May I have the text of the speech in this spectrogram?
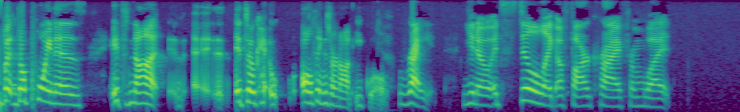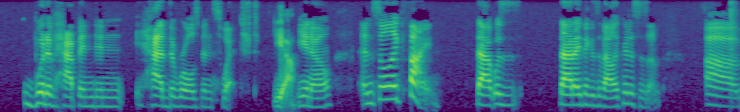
But the point is, it's not. It's okay. All things are not equal. right. You know, it's still like a far cry from what would have happened and had the roles been switched. Yeah, you know and so like fine that was that i think is a valid criticism um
